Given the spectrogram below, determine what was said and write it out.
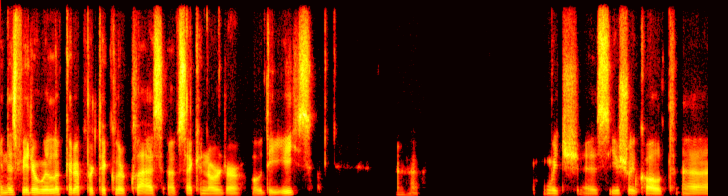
In this video, we'll look at a particular class of second order ODEs, uh, which is usually called uh,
